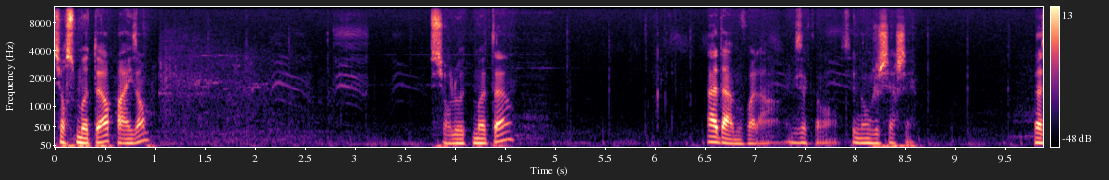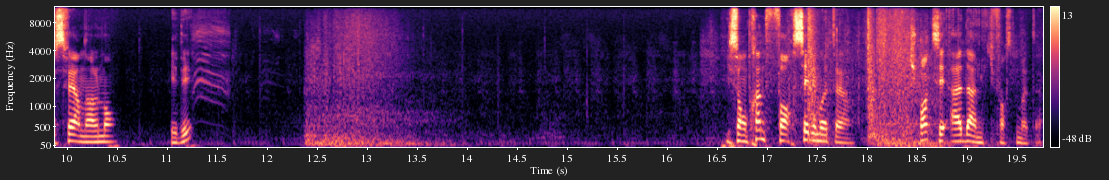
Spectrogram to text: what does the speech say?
Sur ce moteur, par exemple. Sur l'autre moteur. Adam, voilà, exactement. C'est le nom que je cherchais. Va se faire normalement aider. Ils sont en train de forcer les moteurs. Je crois que c'est Adam qui force le moteur.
